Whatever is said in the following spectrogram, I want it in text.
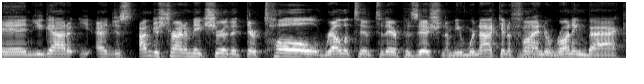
And you got to I just I'm just trying to make sure that they're tall relative to their position. I mean, we're not going to find Yeah. a running back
